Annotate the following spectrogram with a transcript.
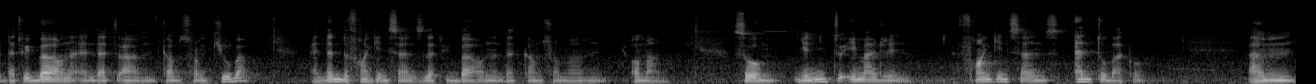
that we burn and that um, comes from Cuba, and then the frankincense that we burn and that comes from um, Oman. So you need to imagine frankincense and tobacco. Um,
